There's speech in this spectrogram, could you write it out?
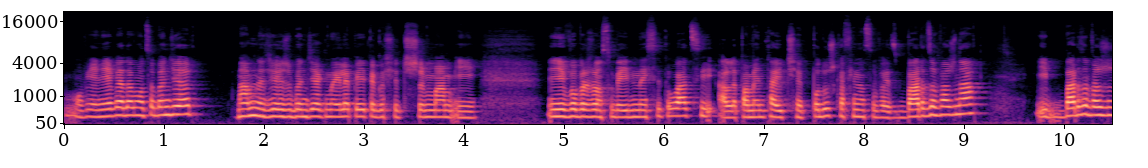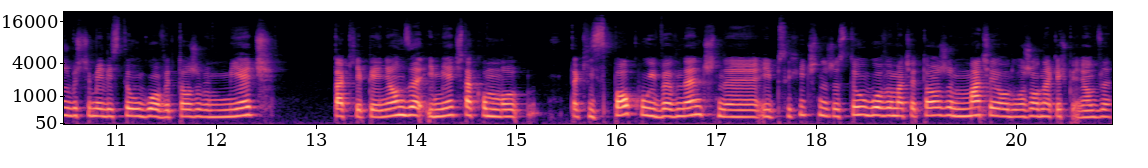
mówię, nie wiadomo co będzie, Mam nadzieję, że będzie jak najlepiej, tego się trzymam i nie wyobrażam sobie innej sytuacji, ale pamiętajcie, poduszka finansowa jest bardzo ważna i bardzo ważne, żebyście mieli z tyłu głowy to, żeby mieć takie pieniądze i mieć taką, taki spokój wewnętrzny i psychiczny, że z tyłu głowy macie to, że macie odłożone jakieś pieniądze.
